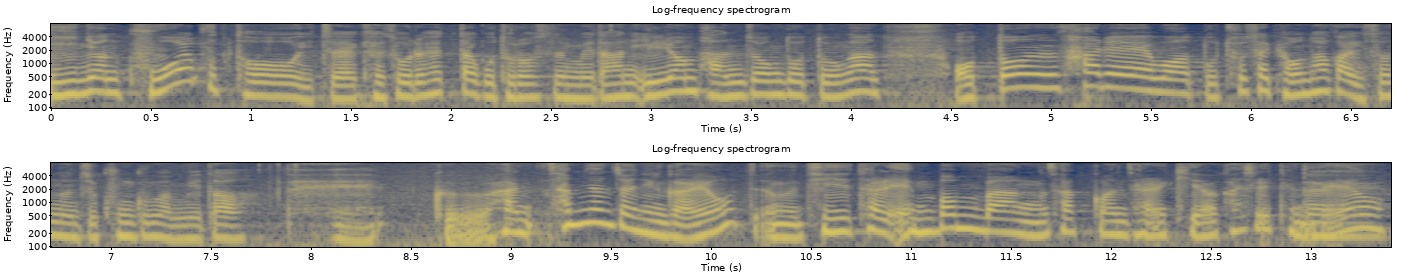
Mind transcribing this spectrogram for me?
2022년 9월부터 이제 개소를 했다고 들었습니다. 한 1년 반 정도 동안 어떤 사례와 또 추세 변화가 있었는지 궁금합니다. 네, 그 한 3년 전인가요? 어, 디지털 엠번방 사건 잘 기억하실 텐데요. 네.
